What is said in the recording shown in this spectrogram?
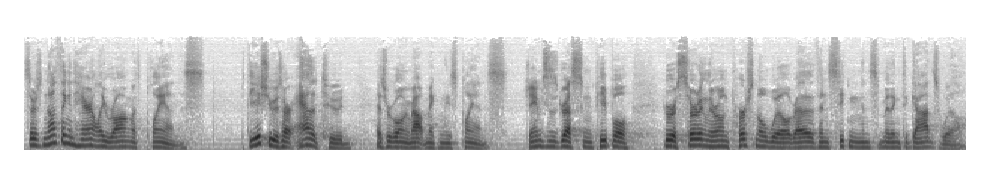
So there's nothing inherently wrong with plans. But the issue is our attitude as we're going about making these plans. James is addressing people who are asserting their own personal will rather than seeking and submitting to God's will.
